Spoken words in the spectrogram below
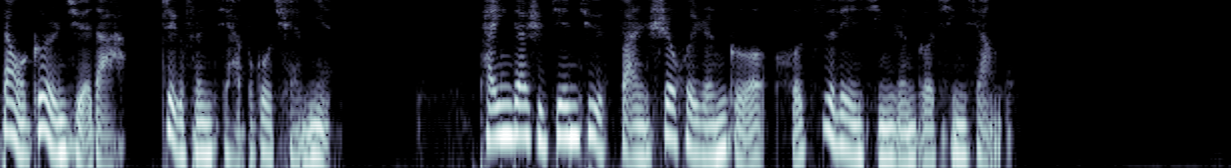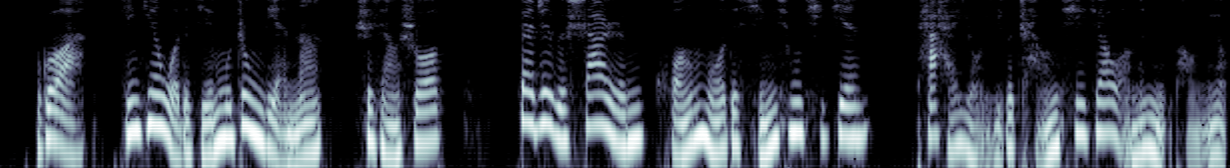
但我个人觉得啊，这个分析还不够全面。他应该是兼具反社会人格和自恋型人格倾向的。不过啊，今天我的节目重点呢是想说，在这个杀人狂魔的行凶期间，他还有一个长期交往的女朋友。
